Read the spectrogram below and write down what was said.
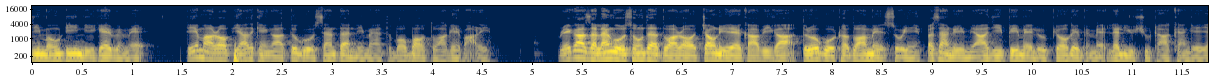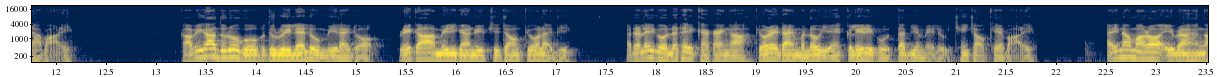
ကြီးမုန်းတီးနေခဲ့ပေမဲ့တင်းမှာတော့ဘုရားသခင်ကသူ့ကိုစမ်းသပ်နေမှသဘောပေါက်သွားခဲ့ပါတယ်။ ရေကဇလန်းကိုဆုံးသက်သွားတော့ကြောက်နေတဲ့ဂါဘီကသူတို့ကိုထွက်သွားမယ်ဆိုရင်ပတ်စံတွေအများကြီးပေးမယ်လို့ပြောခဲ့ပေမဲ့လက်လျူရှူထားခံခဲ့ရပါတယ်။ဂါဘီကသူတို့ကိုဘယ်သူတွေလဲလို့မေးလိုက်တော့ရေကအမေရိကန်တွေဖြစ်ကြောင်းပြောလိုက်ပြီးအဒလိတ်ကိုလက်ထိတ်ခတ်ခိုင်းကပြောတဲ့အတိုင်းမလုပ်ရင်ကလေးတွေကိုတပ်ပစ်မယ်လို့ချင်းချောက်ခဲ့ပါတယ်။အဲဒီနောက်မှာတော့အေဗရာဟမ်က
